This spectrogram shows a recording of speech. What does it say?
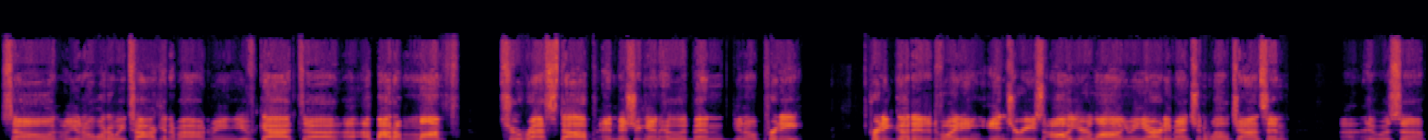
So, you know, what are we talking about? I mean, you've got uh, about a month to rest up, and Michigan, who had been, you know, pretty, pretty good at avoiding injuries all year long. I mean, you already mentioned Will Johnson. Uh, it was a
